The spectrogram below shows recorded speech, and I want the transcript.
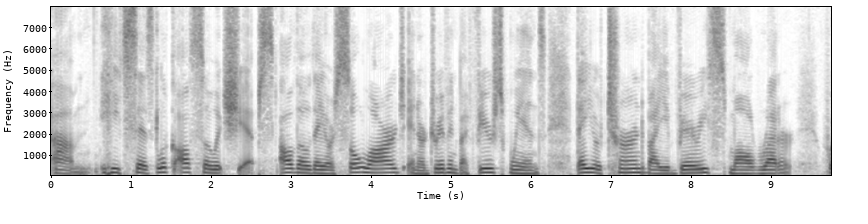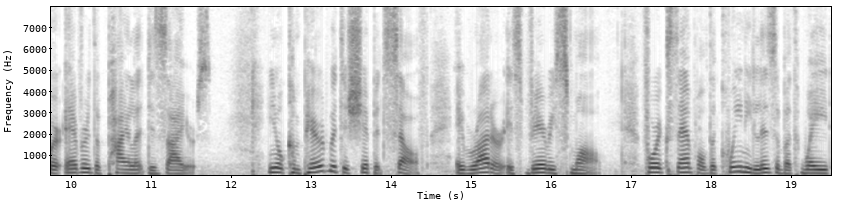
Um, he says, Look also at ships. Although they are so large and are driven by fierce winds, they are turned by a very small rudder wherever the pilot desires. You know, compared with the ship itself, a rudder is very small. For example, the Queen Elizabeth weighed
